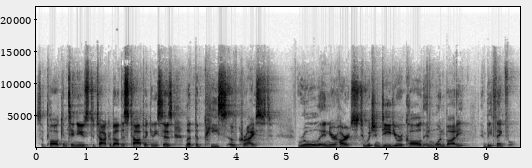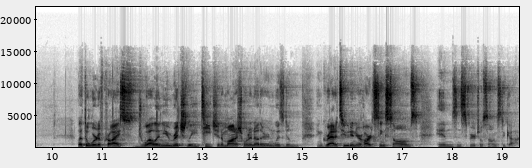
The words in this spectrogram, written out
So Paul continues to talk about this topic and he says, Let the peace of Christ rule in your hearts, to which indeed you are called in one body, and be thankful. Let the word of Christ dwell in you richly. Teach and admonish one another in wisdom and gratitude in your hearts. Sing psalms, hymns, and spiritual songs to God.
